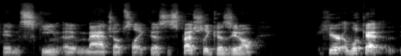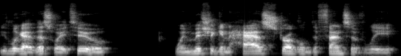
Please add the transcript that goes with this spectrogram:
in scheme uh, matchups like this, especially because you know here look at you look at it this way too when Michigan has struggled defensively,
